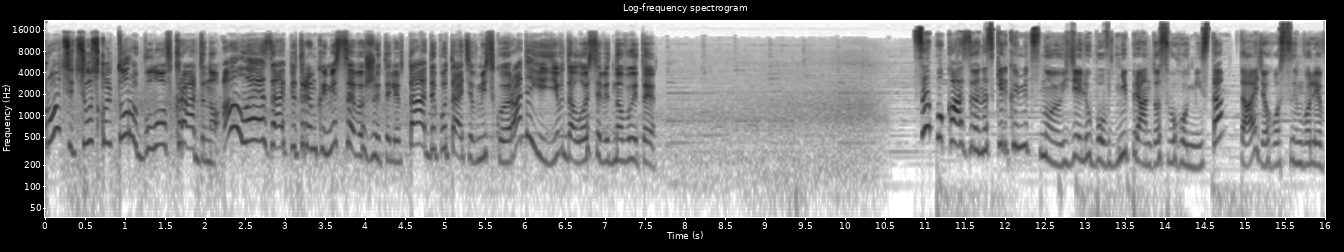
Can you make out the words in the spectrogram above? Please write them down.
році цю скульптуру було вкрадено, але за підтримки місцевих жителів та депутатів міської ради її вдалося відновити. Це показує, наскільки міцною є любов дніпрян до свого міста та його символів.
